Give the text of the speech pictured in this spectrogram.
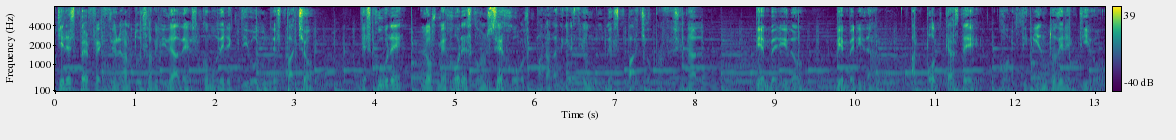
¿Quieres perfeccionar tus habilidades como directivo de un despacho? Descubre los mejores consejos para la dirección de un despacho profesional. Bienvenido, bienvenida al podcast de Conocimiento Directivo.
